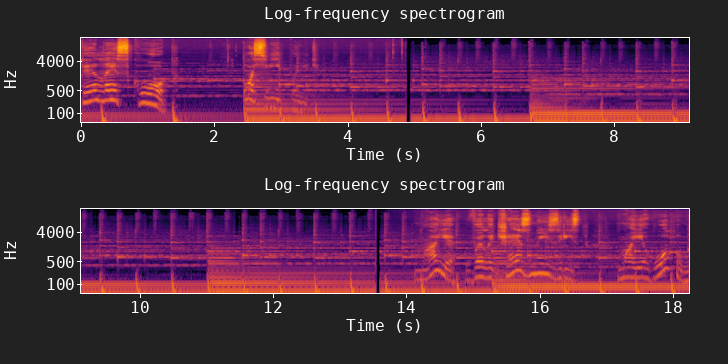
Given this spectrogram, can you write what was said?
телескоп. Ось відповідь. Має величезний зріст, має голову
